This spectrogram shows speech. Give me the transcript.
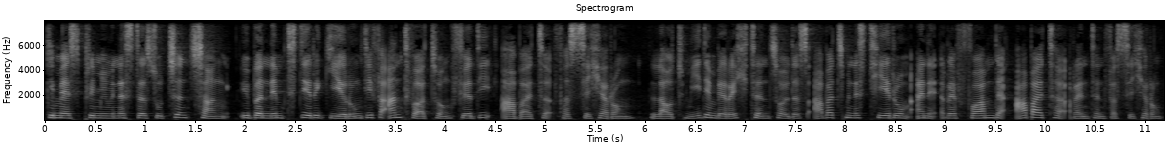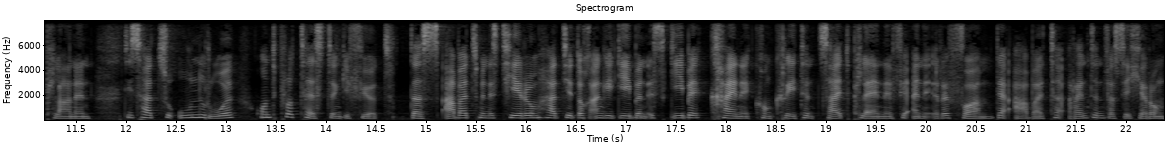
Gemäß Premierminister Su Tseng-Chang übernimmt die Regierung die Verantwortung für die Arbeiterversicherung. Laut Medienberichten soll das Arbeitsministerium eine Reform der Arbeiterrentenversicherung planen. Dies hat zu Unruhe und Protesten geführt. Das Arbeitsministerium hat jedoch angegeben, es gebe keine konkreten Zeitpläne für eine Reform der Arbeiterrentenversicherung.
